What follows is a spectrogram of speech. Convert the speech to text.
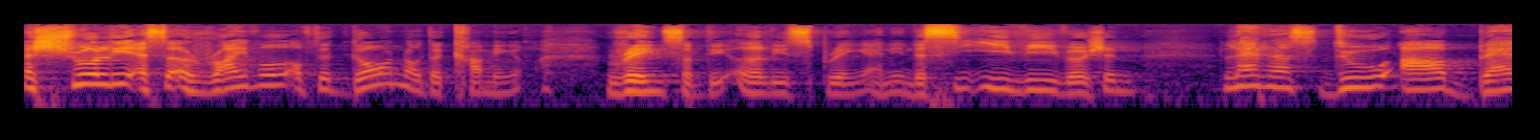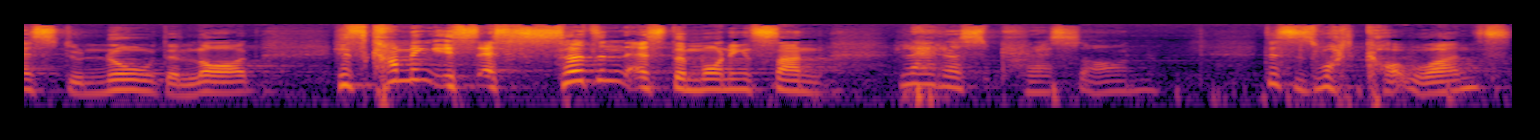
as surely as the arrival of the dawn or the coming rains of the early spring. And in the CEV version, let us do our best to know the Lord. His coming is as certain as the morning sun. Let us press on. This is what God wants.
